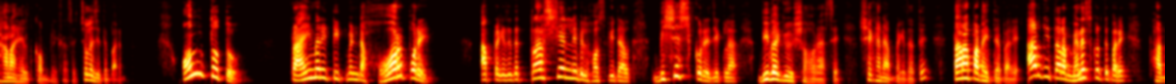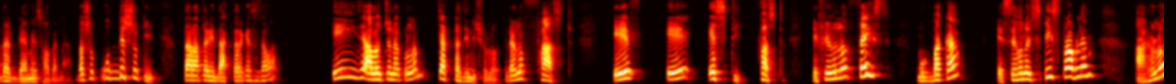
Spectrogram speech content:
থানা হেলথ কমপ্লেক্স আছে, চলে যেতে পারেন। অন্তত প্রাইমারি ট্রিটমেন্টটা হওয়ার পরে আপনাকে যাতে টার্সিয়ার লেভেল হসপিটাল, বিশেষ করে যেগুলা বিভাগীয় শহর আছে, সেখানে আপনাকে যাতে তারা পাঠাইতে পারে। আর যদি তারা ম্যানেজ করতে পারে, ফার্দার ড্যামেজ হবে না। দর্শক, উদ্দেশ্য কি? তাড়াতাড়ি ডাক্তারের কাছে যাওয়া। এই যে আলোচনা করলাম, চারটা জিনিস হলো, এটা হলো first, F A S T, first, F A হলো ফেস, মুখ বাঁকা এস হলো স্পিচ প্রবলেম আর হলো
